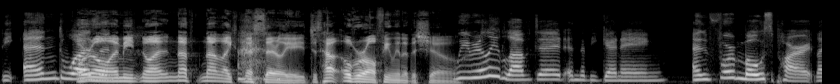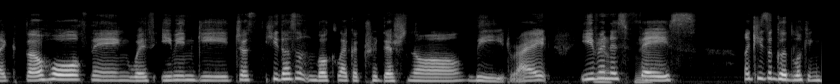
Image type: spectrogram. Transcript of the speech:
The end Oh was. no, I mean no, not not like necessarily. just how overall feeling of the show. we really loved it in the beginning. And for most part, like the whole thing with Lee Min-gi, just he doesn't look like a traditional lead, right? Even Yeah, his yeah. face, like he's a good-looking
